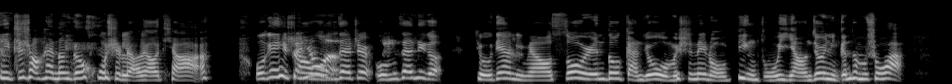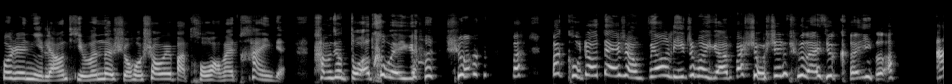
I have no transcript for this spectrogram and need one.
你至少还能跟护士聊聊天儿。我跟你说我我们在这儿，我们在那个酒店里面哦，所有人都感觉我们是那种病毒一样，就是你跟他们说话，或者你量体温的时候，稍微把头往外探一点，他们就躲得特别远，说把把口罩戴上，不要离这么远，把手伸出来就可以了啊。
